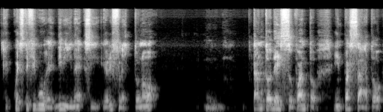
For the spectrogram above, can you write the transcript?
che queste figure divine si riflettono tanto adesso quanto in passato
